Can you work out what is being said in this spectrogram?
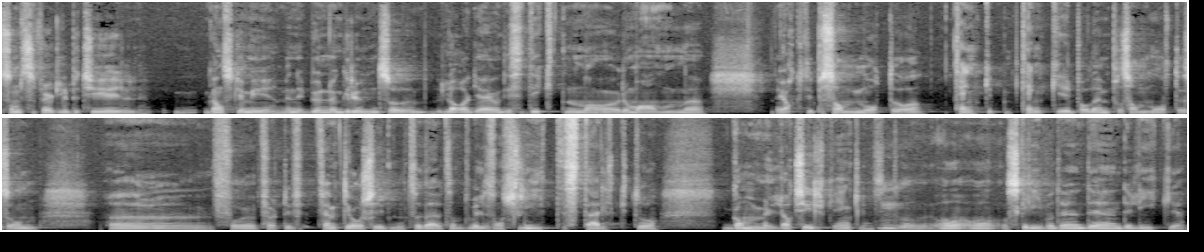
som selvfølgelig betyr ganske mye. Men i bunn og grunn så lager jeg jo disse diktene og romanene nøyaktig på samme måte og tenker, tenker på dem på samme måte som uh, for 40-50 år siden. Så det er et sånt veldig sånn slitesterkt og gammeldags yrke, egentlig. Mm. Å, skrive, det, det, det liker jeg.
